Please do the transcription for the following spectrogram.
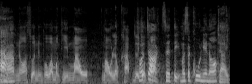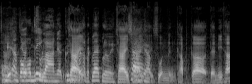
ครับเนาะส่วนหนึ่งเพราะว่าบางทีเมาเมาแล้วขับ โดยเพราะเฉจาพาะ กสถิติเมื่อสักครู่เนี้เนาะใช่ใช่ มีแอลกอฮอล์มีเยอะจริงสุราเนี่ยขึ้นใช่มาเป็นอันดับแรกเลย ใช่ใช่ใช่ครัใช่บ ส่วนหนึ่งครับ ก็แต่นี้ถ้า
